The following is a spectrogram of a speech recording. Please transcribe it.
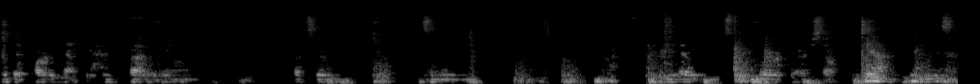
Put that part of that that is privately owned. That's a, that's a main, pretty heavily used thoroughfare, so. Yeah, yeah, it's-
